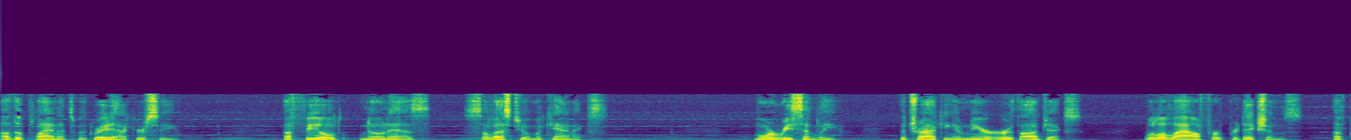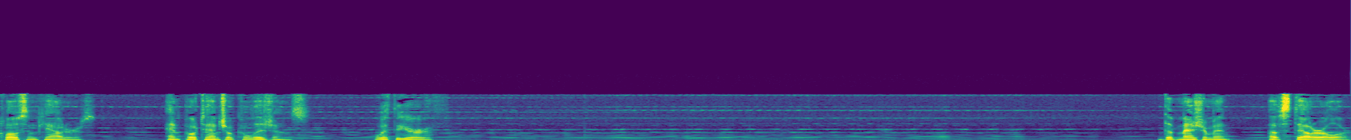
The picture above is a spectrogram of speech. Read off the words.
of the planets with great accuracy, a field known as celestial mechanics. More recently, the tracking of near Earth objects will allow for predictions of close encounters and potential collisions with the Earth. The measurement of stellar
